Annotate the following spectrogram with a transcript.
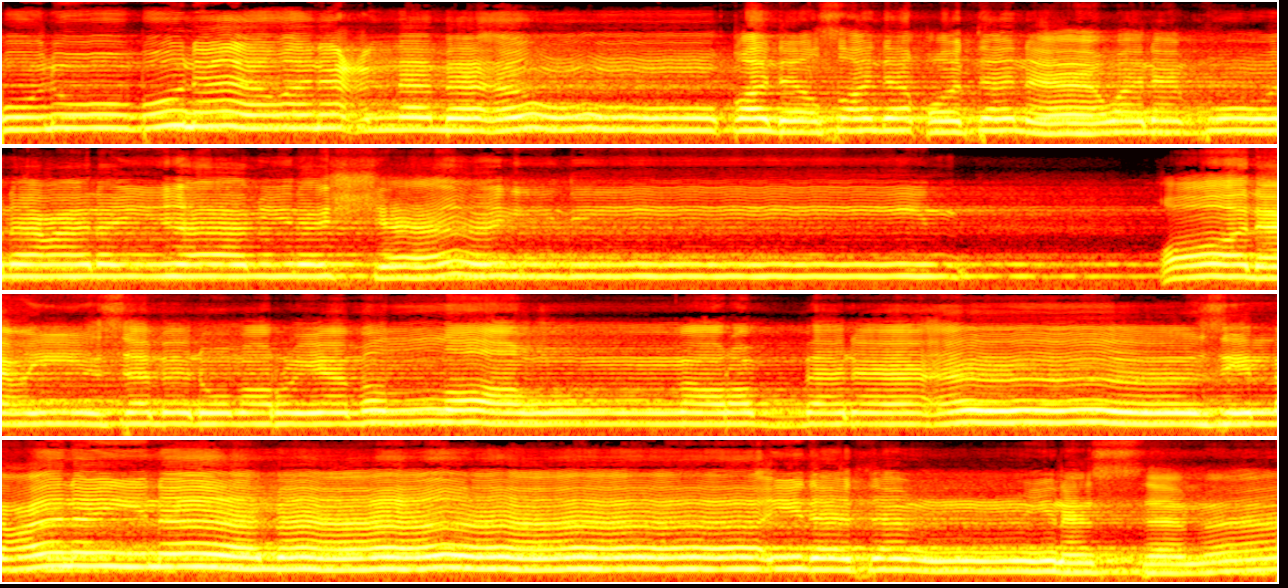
قلوبنا ونعلم أن قد صدقتنا ونكون عليها من الشاهدين. قال عيسى ابن مريم اللهم ربنا أنزل علينا مائدة من السماء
